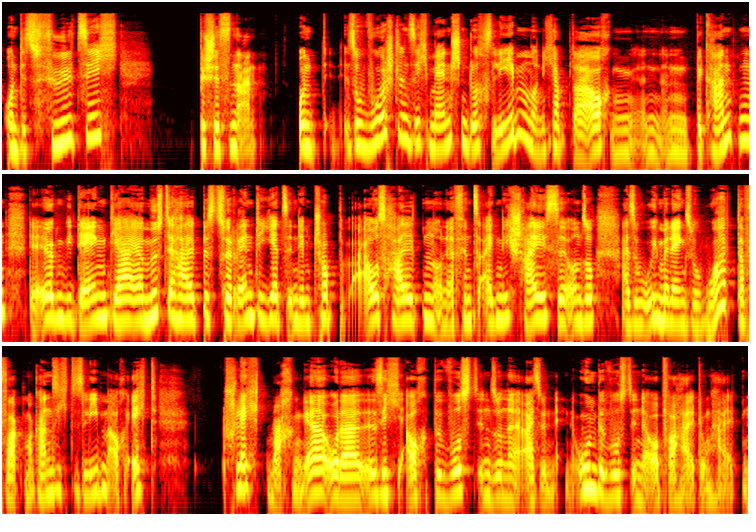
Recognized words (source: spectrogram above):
und es fühlt sich beschissen an. Und so wursteln sich Menschen durchs Leben und ich habe da auch einen, einen, Bekannten, der irgendwie denkt, ja, er müsste halt bis zur Rente jetzt in dem Job aushalten und er findet es eigentlich scheiße und so. Also wo ich mir denke, so, what the fuck, man kann sich das Leben auch echt schlecht machen, ja, oder sich auch bewusst in so eine, also unbewusst in der Opferhaltung halten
